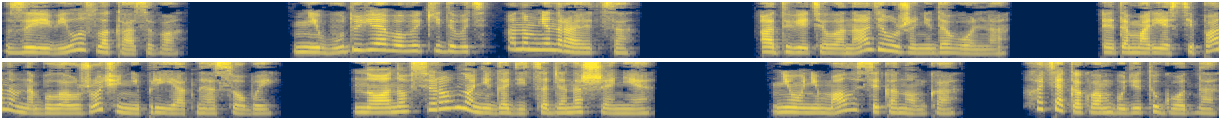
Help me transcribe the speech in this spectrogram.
заявила Злоказова. «Не буду я его выкидывать, оно мне нравится», ответила Надя уже недовольна. Эта Марья Степановна была уж очень неприятной особой. Но оно все равно не годится для ношения. Не унималась экономка. Хотя как вам будет угодно.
